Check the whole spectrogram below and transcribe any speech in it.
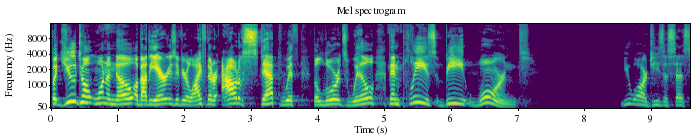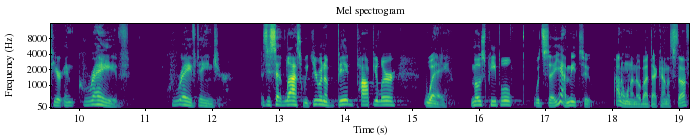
but you don't want to know about the areas of your life that are out of step with the Lord's will, then please be warned. You are, Jesus says here, in grave, grave danger. As he said last week, you're in a big, popular way. Most people would say, Yeah, me too. I don't want to know about that kind of stuff.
